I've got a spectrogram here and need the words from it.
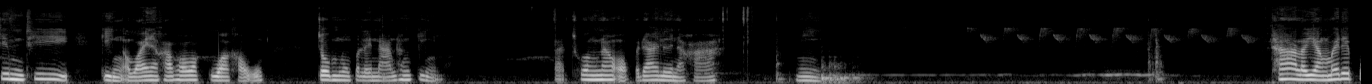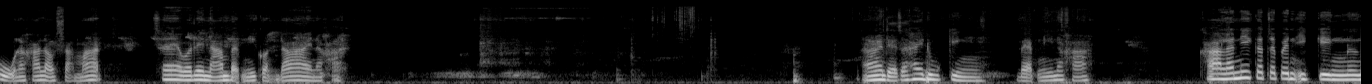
จิ้มที่กิ่งเอาไว้นะคะ เพราะว่ากลัวเขาจมลงไปในน้ำทั้งกิ่ง ตัดช่วงเน่าออกไปได้เลยนะคะ นี่ ถ้าเรายังไม่ได้ปลูกนะคะ เราสามารถแช่ไว้ในน้ำแบบนี้ก่อนได้นะคะ เดี๋ยวจะให้ดูกิ่งแบบนี้นะคะ ค่ะและนี่ก็จะเป็นอีกกิ่งหนึ่ง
